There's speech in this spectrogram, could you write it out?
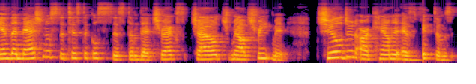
In the national statistical system that tracks child maltreatment, children are counted as victims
